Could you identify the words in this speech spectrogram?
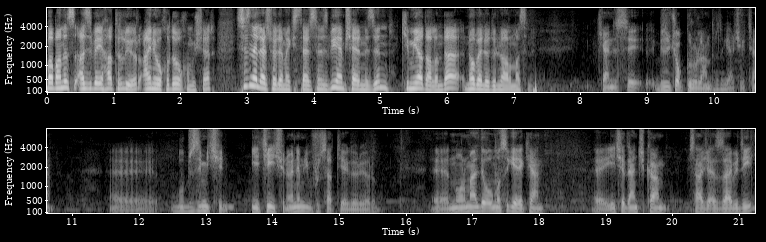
Babanız Aziz Bey'i hatırlıyor. Aynı okulda okumuşlar. Siz neler söylemek istersiniz bir hemşerinizin kimya dalında Nobel ödülünü almasını? Kendisi bizi çok gururlandırdı gerçekten. Ee, bu bizim için, ilçe için önemli bir fırsat diye görüyorum. Ee, normalde olması gereken e, ilçeden çıkan sadece Aziz abi değil,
